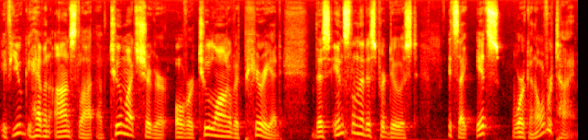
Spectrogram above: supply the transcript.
if you have an onslaught of too much sugar over too long of a period, this insulin that is produced, it's like it's working overtime.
